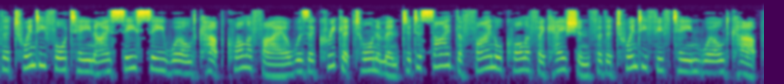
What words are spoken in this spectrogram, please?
The 2014 ICC World Cup qualifier was a cricket tournament to decide the final qualification for the 2015 World Cup.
